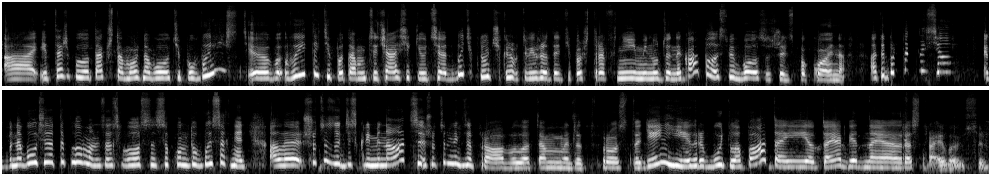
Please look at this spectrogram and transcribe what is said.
А, і теж було так, що там можна було типу, вийти, е, вийти, типу, там ці часики оці відбити, ключики, щоб тобі вже типу, штрафні минути не капали, собі волоси жити спокійно. А тепер так не сьо. Якби на вулиці тепло, мене зараз волосся секунду висохнять. Але що це за дискримінація? Що це в них за правила? Там этот, просто деньги, грибуть лопата, і от я бідна розстраююся.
